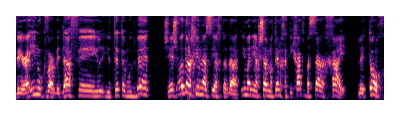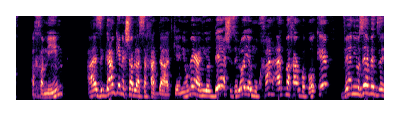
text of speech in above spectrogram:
וראינו כבר בדף אה, י"ט עמוד ב' שיש עוד דרכים להסיח את הדעת. אם אני עכשיו נותן חתיכת בשר חי לתוך החמין, אז גם כן נחשב להסחת דעת, כי אני אומר, אני יודע שזה לא יהיה מוכן עד מחר בבוקר, ואני עוזב את זה,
